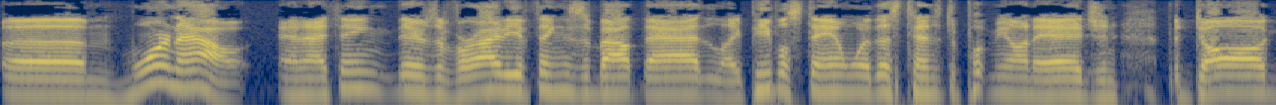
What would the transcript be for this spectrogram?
um, worn out, and I think there's a variety of things about that. Like people staying with us tends to put me on edge, and the dog.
